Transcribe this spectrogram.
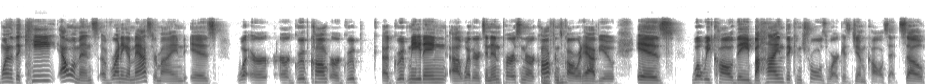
one of the key elements of running a mastermind is what or, or group com or group a group meeting, uh, whether it's an in person or a conference mm-hmm. call, what have you, is what we call the behind the controls work, as Jim calls it. So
